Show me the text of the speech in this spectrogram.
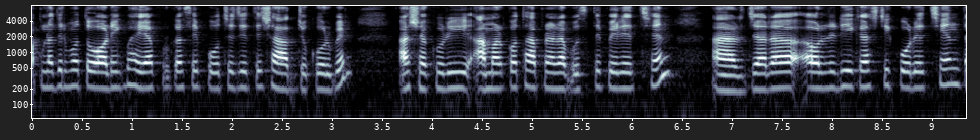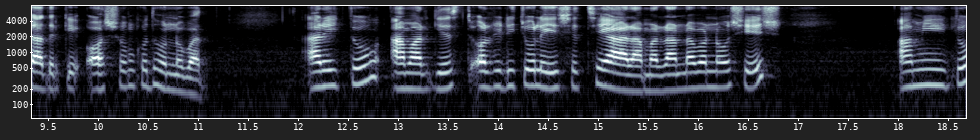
আপনাদের মতো অনেক ভাইয়াপুর কাছে পৌঁছে যেতে সাহায্য করবেন। আশা করি আমার কথা আপনারা বুঝতে পেরেছেন। আর যারা অলরেডি এই কাজটি করেছেন, তাদেরকে অসংখ্য ধন্যবাদ। আর এই তো আমার গেস্ট অলরেডি চলে এসেছে আর আমার রান্নাবান্নাও শেষ। আমি তো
